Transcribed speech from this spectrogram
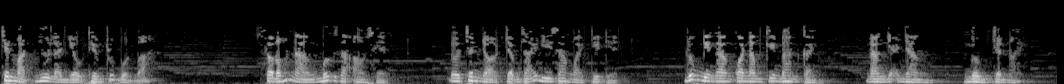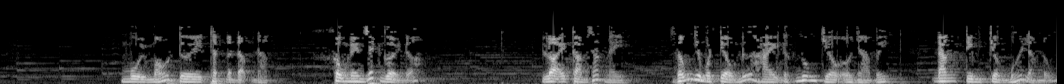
Trên mặt như là nhiều thêm chút buồn bã. Sau đó nàng bước ra ao sen, Đôi chân nhỏ chậm rãi đi ra ngoài tiên điện. Lúc đi ngang qua năm kim ban cảnh, Nàng nhẹ nhàng ngừng chân nói Mùi máu tươi thật là đậm đặc, Không nên giết người nữa. Loại cảm giác này Giống như một tiểu nữ hài được nuông chiều ở nhà bên, Đang tìm trường bối làm nũng.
